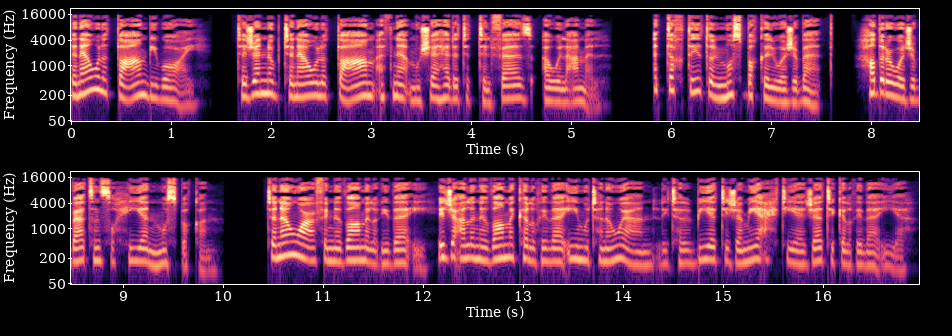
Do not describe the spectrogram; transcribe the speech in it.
تناول الطعام بوعي. تجنب تناول الطعام أثناء مشاهدة التلفاز أو العمل. التخطيط المسبق للوجبات. حضر وجبات صحيا مسبقا. تنوع في النظام الغذائي. اجعل نظامك الغذائي متنوعا لتلبية جميع احتياجاتك الغذائية.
